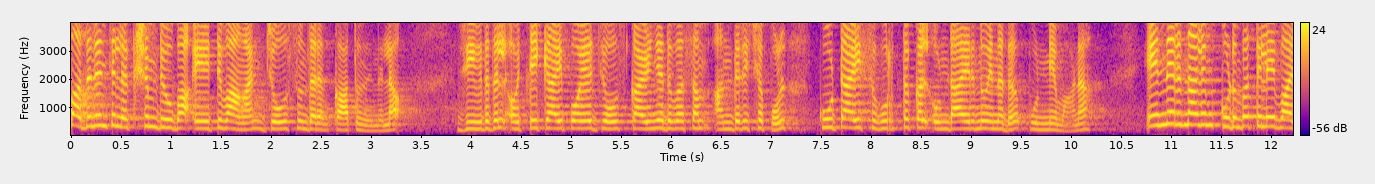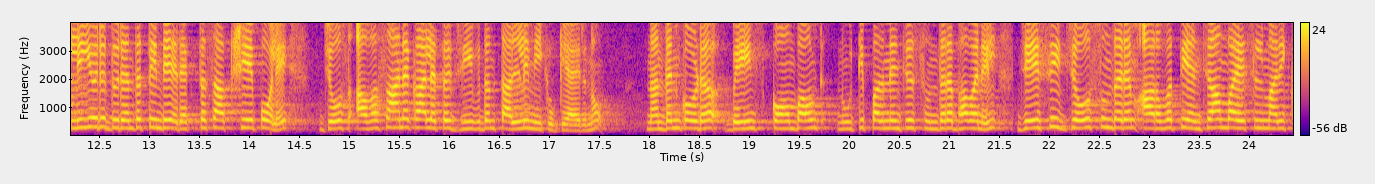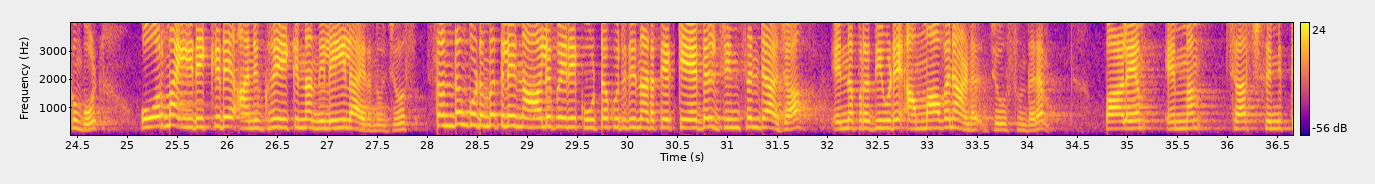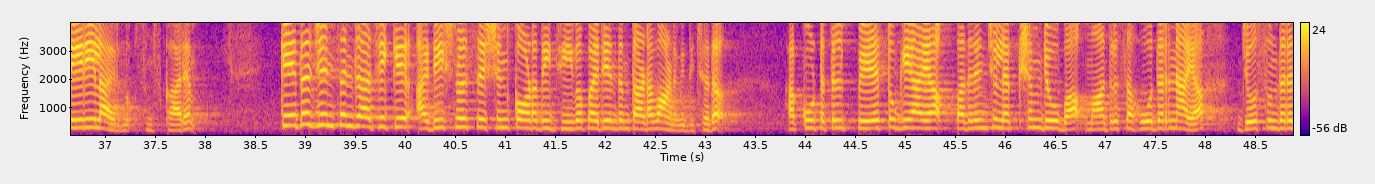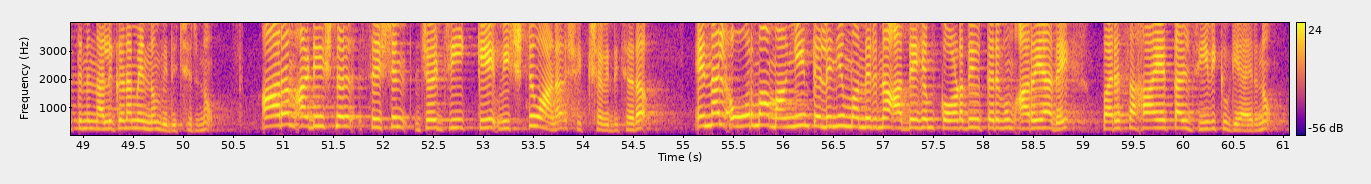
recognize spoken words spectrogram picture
പതിനഞ്ച് ലക്ഷം രൂപ ഏറ്റുവാങ്ങാൻ ജോസ് സുന്ദരം കാത്തുനിന്നില്ല. ജീവിതത്തിൽ ഒറ്റയ്ക്കായി പോയ ജോസ് കഴിഞ്ഞ ദിവസം അന്തരിച്ചപ്പോൾ കൂട്ടായി സുഹൃത്തുക്കൾ ഉണ്ടായിരുന്നു എന്നത് പുണ്യമാണ്. എന്നിരുന്നാലും കുടുംബത്തിലെ വലിയൊരു ദുരന്തത്തിന്റെ രക്തസാക്ഷിയെ പോലെ ജോസ് അവസാന കാലത്ത് ജീവിതം തള്ളി നീക്കുകയായിരുന്നു. നന്ദൻകോട് ബെയിൻസ് കോമ്പൗണ്ട് നൂറ്റി പതിനഞ്ച് സുന്ദരഭവനിൽ ജെ സി ജോസ് സുന്ദരം അറുപത്തിയഞ്ചാം വയസ്സിൽ മരിക്കുമ്പോൾ ഓർമ്മ ഇടയ്ക്കിടെ അനുഗ്രഹിക്കുന്ന നിലയിലായിരുന്നു ജോസ്. സ്വന്തം കുടുംബത്തിലെ നാലുപേരെ കൂട്ടക്കുരുതി നടത്തിയ കേദൽ ജിൻസൺ രാജ എന്ന പ്രതിയുടെ അമ്മാവനാണ് Jose Sundaram. Palayam M M church സെമിത്തേരിയിലായിരുന്നു സംസ്കാരം. കേദൽ ജിൻസൺ രാജയ്ക്ക് അഡീഷണൽ സെഷൻ കോടതി ജീവപര്യന്തം തടവാണ് വിധിച്ചത്. അക്കൂട്ടത്തിൽ പിഴത്തുകയായ പതിനഞ്ച് ലക്ഷം രൂപ മാതൃ സഹോദരനായ ജോസ് സുന്ദരത്തിന് നൽകണമെന്നും വിധിച്ചിരുന്നു. ആറാം അഡീഷണൽ സെഷൻ ജഡ്ജി കെ വിഷ്ണുവാണ് ശിക്ഷ വിധിച്ചത്. എന്നാൽ ഓർമ്മ മങ്ങിയും തെളിഞ്ഞും വന്നിരുന്ന അദ്ദേഹം കോടതി ഉത്തരവും അറിയാതെ പരസഹായത്താൽ ജീവിക്കുകയായിരുന്നു.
